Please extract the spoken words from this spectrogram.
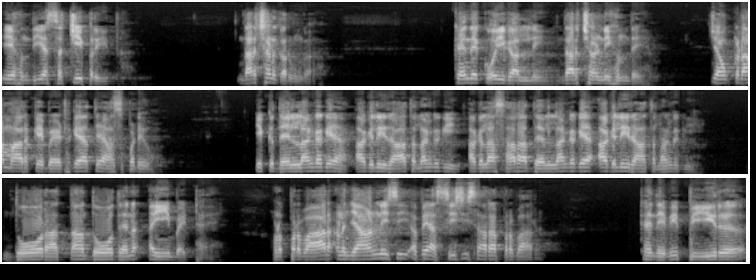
ਇਹ ਹੁੰਦੀ ਹੈ ਸੱਚੀ ਪ੍ਰੀਤ। ਦਰਸ਼ਨ ਕਰੂੰਗਾ। ਕਹਿੰਦੇ ਕੋਈ ਗੱਲ ਨਹੀਂ, ਦਰਸ਼ਨ ਨਹੀਂ ਹੁੰਦੇ। ਚੌਂਕੜਾ ਮਾਰ ਕੇ ਬੈਠ ਗਿਆ, ਇਤਿਹਾਸ ਪੜਿਓ ਇੱਕ ਦਿਨ ਲੰਘ ਗਿਆ, ਅਗਲੀ ਰਾਤ ਲੰਘ ਗਈ, ਅਗਲਾ ਸਾਰਾ ਦਿਨ ਲੰਘ ਗਿਆ, ਅਗਲੀ ਰਾਤ ਲੰਘ ਗਈ। ਦੋ ਰਾਤਾਂ, ਦੋ ਦਿਨ ਐਂ ਬੈਠਾ ਹੈ। ਹੁਣ ਪਰਿਵਾਰ ਅਣਜਾਣ ਨਹੀਂ ਸੀ, ਅਭਿਆਸੀ ਸੀ ਸਾਰਾ ਪਰਿਵਾਰ। ਕਹਿੰਦੇ ਵੀ ਪੀਰ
